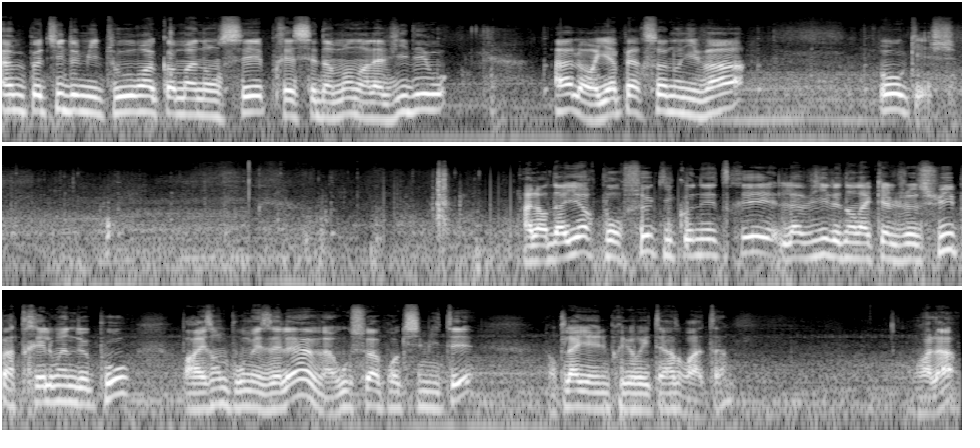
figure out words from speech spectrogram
un petit demi-tour comme annoncé précédemment dans la vidéo. Alors, il n'y a personne, on y va. Ok. Alors d'ailleurs, pour ceux qui connaîtraient la ville dans laquelle je suis, pas très loin de Pau, par exemple pour mes élèves ou ceux à proximité, donc là il y a une priorité à droite. Hein. Voilà.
